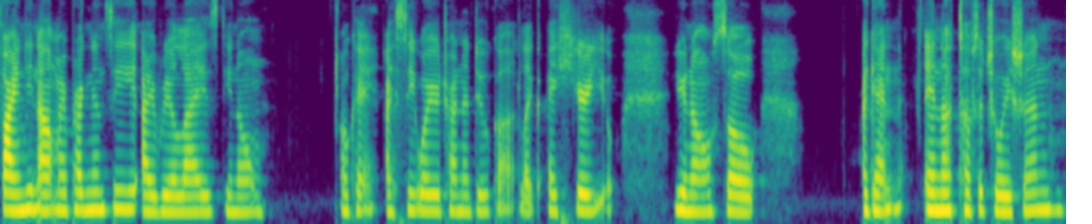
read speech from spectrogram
finding out my pregnancy, I realized, you know, okay, I see what you're trying to do, God. Like, I hear you, you know? So, again, in a tough situation,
